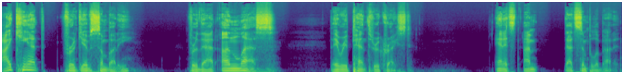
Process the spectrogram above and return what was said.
I can't forgive somebody for that unless they repent through Christ. And it's I'm that simple about it.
